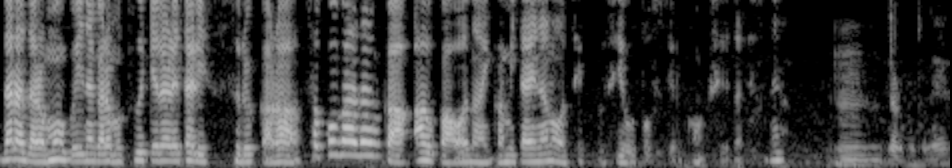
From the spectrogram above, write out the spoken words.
だらだら文句言いながらも続けられたりするから、そこがなんか合うか合わないかみたいなのをチェックしようとしてるかもしれないですね。うん、なるほどね。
